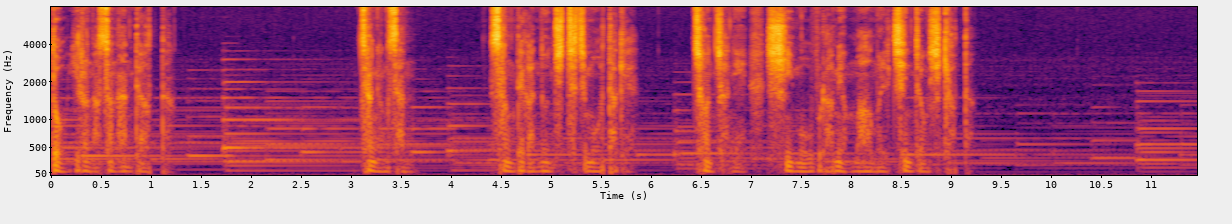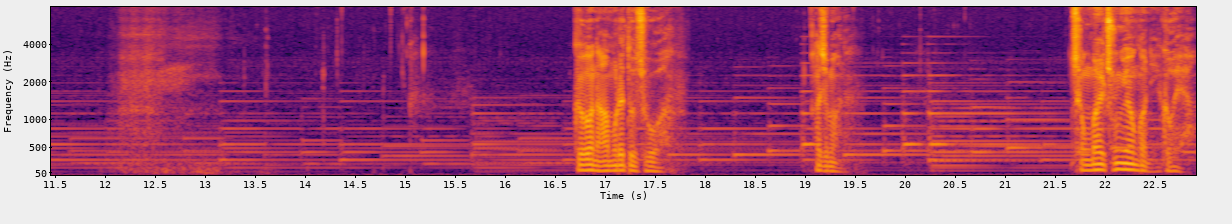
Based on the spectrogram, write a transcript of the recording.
또 일어나선 안 되었다. 장영산, 상대가 눈치채지 못하게 천천히 심호흡을 하며 마음을 진정시켰다. 그건 아무래도 좋아. 하지만 정말 중요한 건 이거야.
